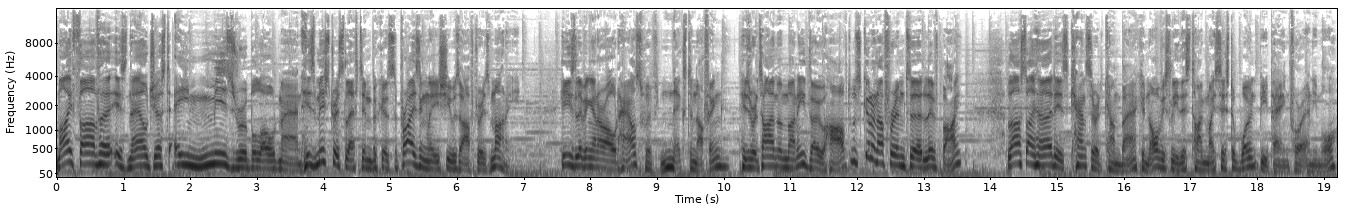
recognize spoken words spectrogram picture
My father is now just a miserable old man. His mistress left him because surprisingly she was after his money. He's living in our old house with next to nothing. His retirement money, though halved, was good enough for him to live by. Last I heard, his cancer had come back, and obviously this time my sister won't be paying for it anymore.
